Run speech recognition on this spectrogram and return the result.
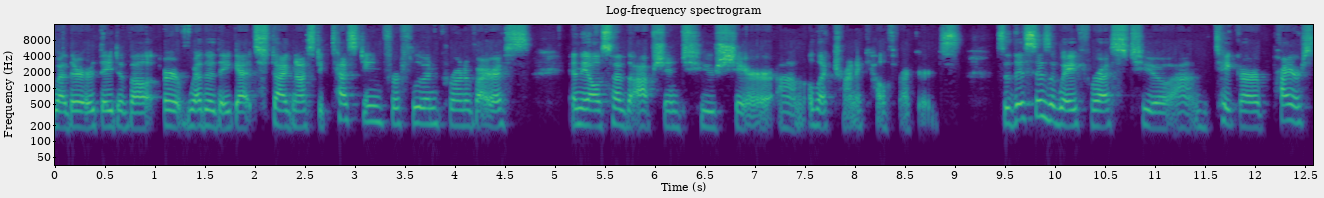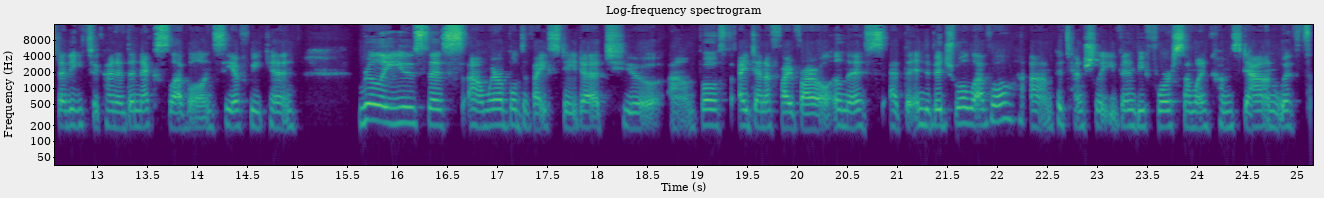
whether they develop or whether they get diagnostic testing for flu and coronavirus. And they also have the option to share um, electronic health records. So this is a way for us to um, take our prior study to kind of the next level and see if we can really use this um, wearable device data to um, both identify viral illness at the individual level, um, potentially even before someone comes down with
